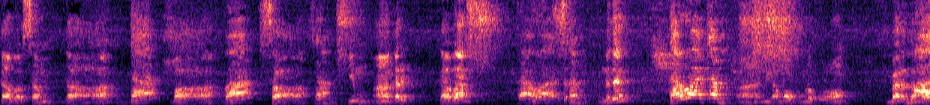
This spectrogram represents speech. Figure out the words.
தவசம். தா த பா ப சா சம். இம். ஆ கரெக்ட் தவ தவாசம். என்னது? தவாசம். ஆ இன்னைக்கு அம்மாவை கும்பிட போறோம். மேல இந்த அம்மா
